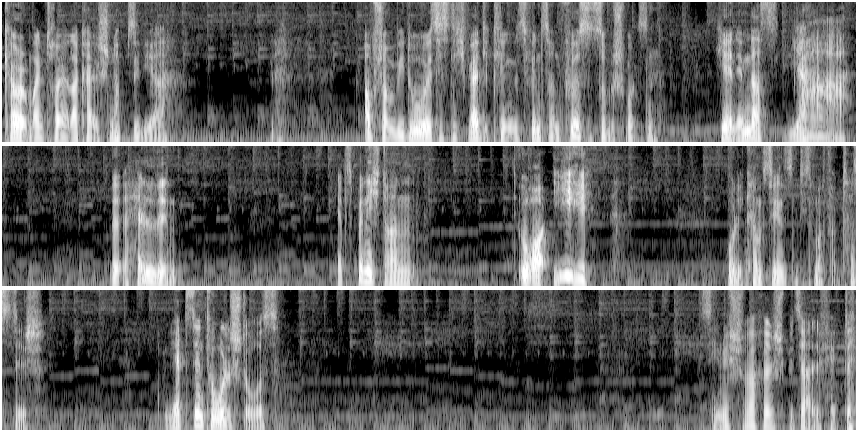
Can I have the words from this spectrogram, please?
Carol, mein treuer Lakai, schnapp sie dir. Auch schon wie du, ist es nicht wert, die Klingen des finsteren Fürsten zu beschmutzen. Hier, nimm das. Ja. Heldin. Jetzt bin ich dran. Oh, i. oh die Kampfszenen sind diesmal fantastisch. Und jetzt den Todesstoß. Ziemlich schwache Spezialeffekte.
